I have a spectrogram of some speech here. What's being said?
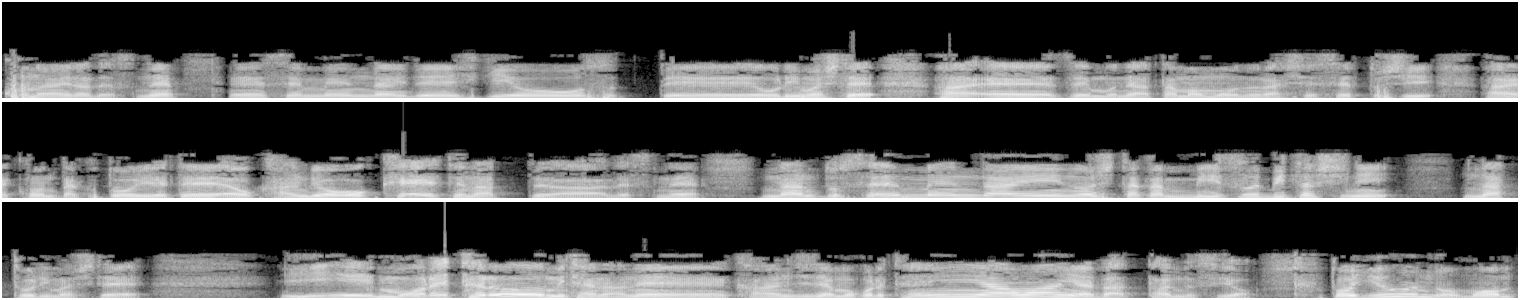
この間ですね、えー、洗面台で引きを吸っておりまして、はい、えー、全部ね、頭も濡らしてセットし、はい、コンタクトを入れて、完了 OK ってなったらですね、なんと洗面台の下が水浸しになっておりまして、いい、漏れてるみたいなね、感じで、もうこれ、てんやわんやだったんですよ。というのも、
